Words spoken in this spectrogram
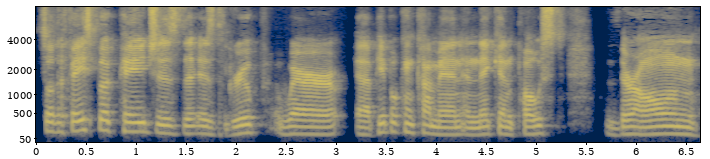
So the Facebook page is the is the group where uh, people can come in and they can post their own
